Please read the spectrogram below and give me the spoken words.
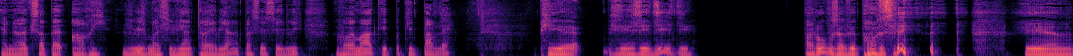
Il y en a un qui s'appelle Henri. Lui, je me souviens très bien parce que c'est lui vraiment qui, qui parlait. Puis euh, je les ai dit, par où vous avez passé? Et euh,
